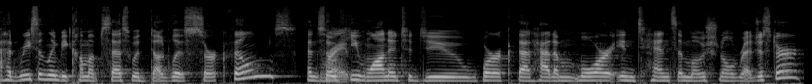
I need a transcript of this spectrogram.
had recently become obsessed with Douglas Sirk films. And so Right. he wanted to do work that had a more intense emotional register.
